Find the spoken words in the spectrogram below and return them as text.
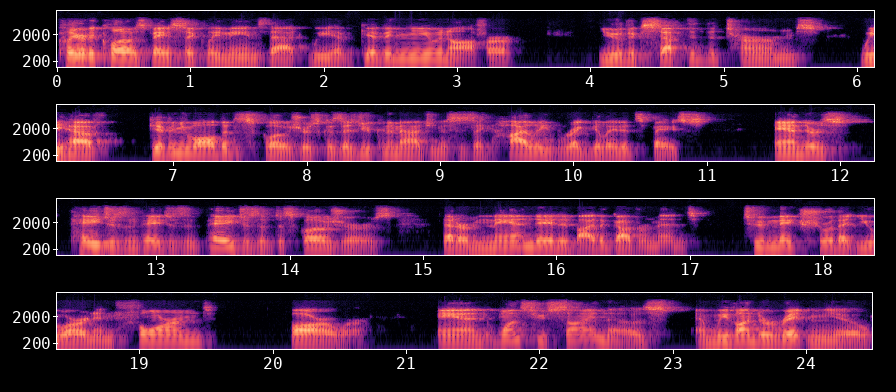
Clear to close basically means that we have given you an offer, you have accepted the terms, we have given you all the disclosures because as you can imagine this is a highly regulated space and there's pages and pages and pages of disclosures that are mandated by the government to make sure that you are an informed borrower and once you sign those, and we've underwritten you,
